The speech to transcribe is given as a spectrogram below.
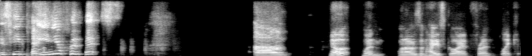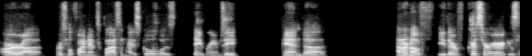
is he paying you for this? Um, No, when when I was in high school, I had friend like our uh, personal finance class in high school was Dave Ramsey, and uh, I don't know if either Chris or Eric is,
